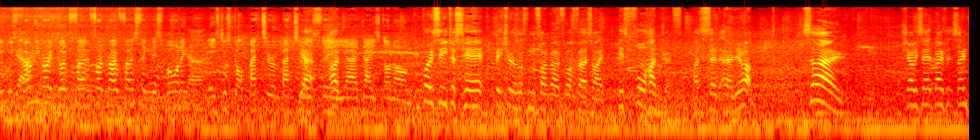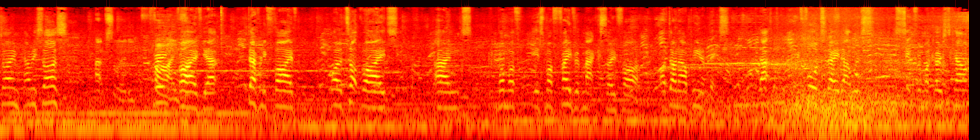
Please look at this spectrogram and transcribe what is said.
It was Yeah. very, very good for front row first thing this morning. Yeah. It's just got better and better Yeah, as the uh, days gone on. You probably see just here pictures of from the front row for our first ride. His 400th, as I said earlier on. So, shall we say it both at the same time? How many stars? Absolutely. Five. Five, yeah. Definitely five. One of the top rides, and one of my, it's my favourite Macks so far. I've done Alpina Blitz. That before today, that was sick from my coast count,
